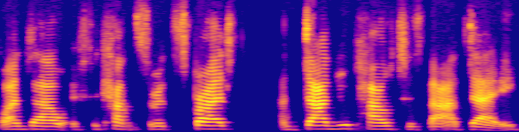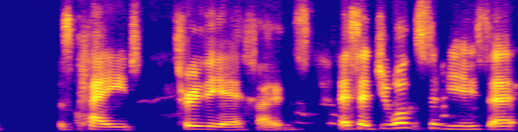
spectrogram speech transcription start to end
find out if the cancer had spread, and Daniel Powter's Bad Day was played through the earphones. They said, Do you want some music?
